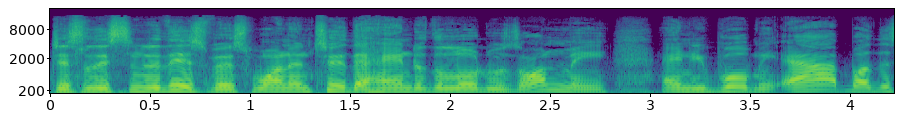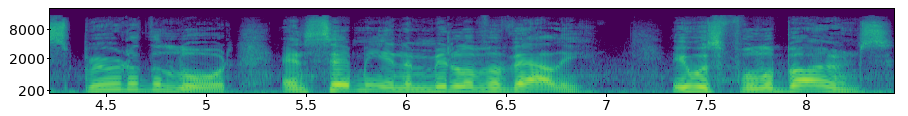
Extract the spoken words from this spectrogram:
Just listen to this, verse 1 and 2. The hand of the Lord was on me, and he brought me out by the Spirit of the Lord and set me in the middle of a valley. It was full of bones.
